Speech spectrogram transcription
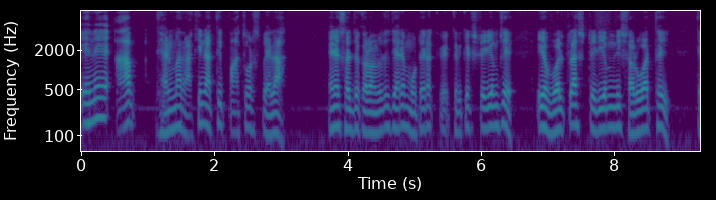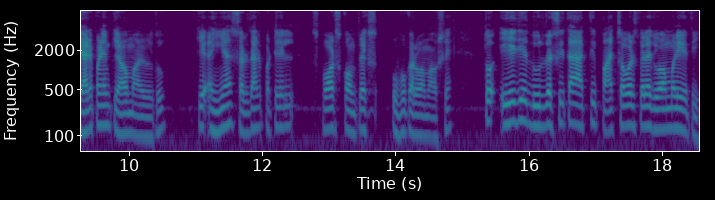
એને આ ધ્યાનમાં રાખીને આજથી પાંચ વર્ષ પહેલાં એને સજ્જ કરવામાં આવ્યું હતું. જ્યારે મોટેરા ક્રિકેટ સ્ટેડિયમ છે એ વર્લ્ડ ક્લાસ સ્ટેડિયમની શરૂઆત થઈ ત્યારે પણ એમ કહેવામાં આવ્યું હતું કે અહીંયા સરદાર પટેલ સ્પોર્ટ્સ કોમ્પ્લેક્સ ઊભું કરવામાં આવશે. તો એ જે દૂરદર્શિતા આજથી પાંચ છ વર્ષ પહેલાં જોવા મળી હતી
